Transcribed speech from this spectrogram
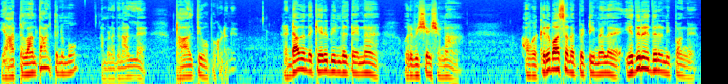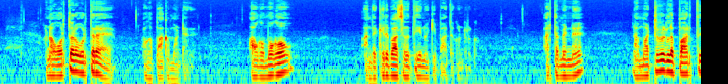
யார்கிட்டலாம் தாழ்த்தணுமோ நம்மளை நாளில் தாழ்த்தி ஒப்பு கொடுங்க. ரெண்டாவது இந்த கேருபீன்கள்ட்ட என்ன ஒரு விசேஷம்னா அவங்க கிருபாசன பெட்டி மேலே எதிர் எதிர நிற்பாங்க ஆனால் ஒருத்தரை ஒருத்தரை அவங்க பார்க்க மாட்டாங்க. அவங்க முகம் அந்த கிருபாசனத்தையும் நோக்கி பார்த்து கொண்டிருக்கும். அர்த்தம் என்ன? நான் மற்றவர்களை பார்த்து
